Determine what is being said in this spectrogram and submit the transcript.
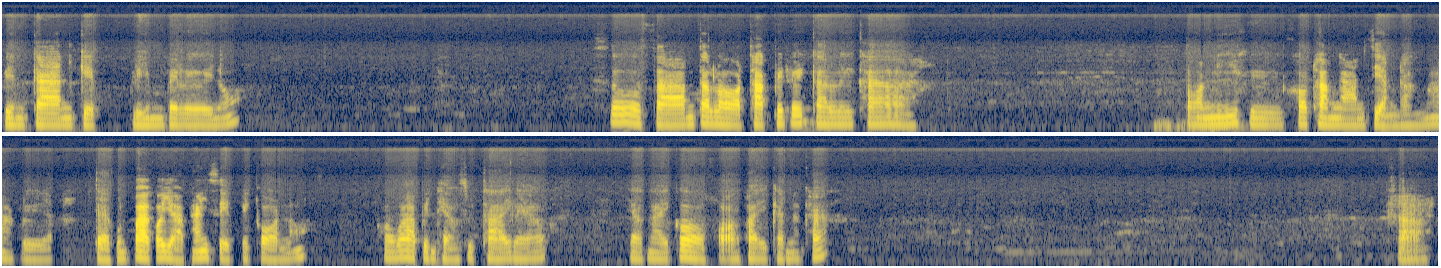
เป็นการเก็บ ริมไปเลยเนาะโซ่สามตลอดถักไปด้วยกันเลยค่ะ ตอนนี้คือเขาทำงานเสียงดังมากเลยอะแต่คุณป้าก็อยากให้เสร็จไปก่อนเนาะ เพราะว่าเป็นแถวสุดท้ายแล้ว อย่ากไงก็ขออภัยกันนะคะค่ะ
